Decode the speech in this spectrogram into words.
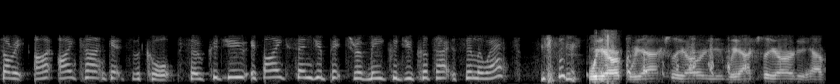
sorry, I, I can't get to the court. So could you, if I send you a picture of me, could you cut out a silhouette? We are we actually already we actually already have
